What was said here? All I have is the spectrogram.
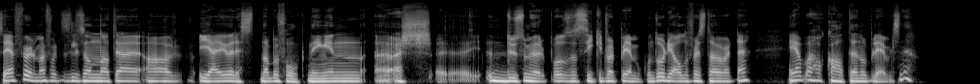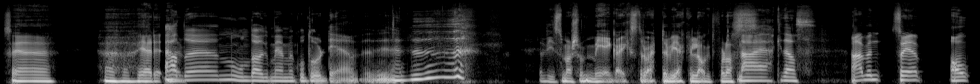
Så jeg føler meg faktisk litt sånn at jeg, har, jeg og resten av befolkningen eh, er, eh, Du som hører på, har sikkert vært på hjemmekontor. De aller fleste har jo vært det. Jeg har ikke hatt den opplevelsen, jeg. Så jeg, jeg er hadde noen dager med hjemmekontor, det Vi som er så megaekstroverte, vi er ikke lagd for det, ass. Nei, jeg er ikke det, ass. Nei, men, så jeg all,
